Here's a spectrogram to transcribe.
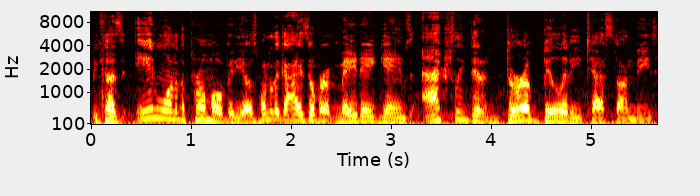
because in one of the promo videos, one of the guys over at Mayday Games actually did a durability test on these.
